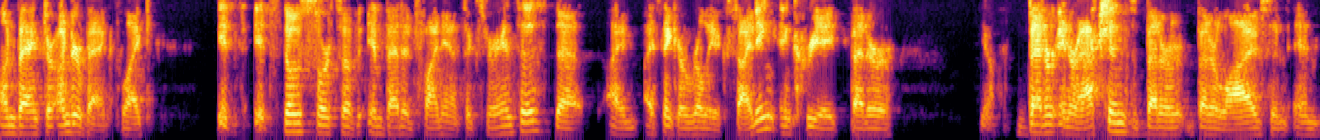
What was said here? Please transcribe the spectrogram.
unbanked or underbanked like it's it's those sorts of embedded finance experiences that I, I think are really exciting and create better you know better interactions better better lives and and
